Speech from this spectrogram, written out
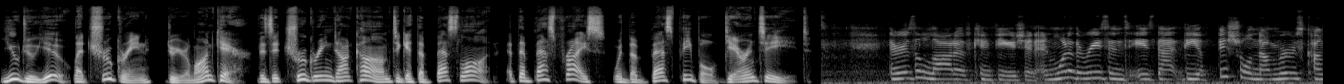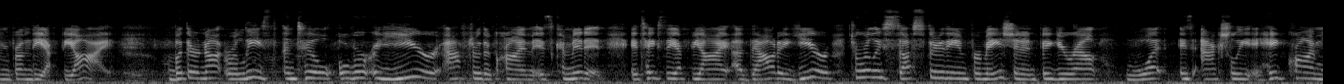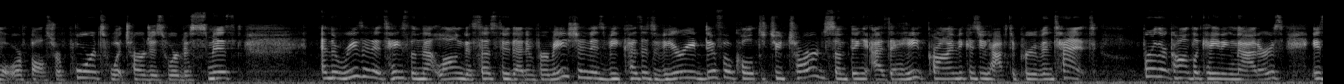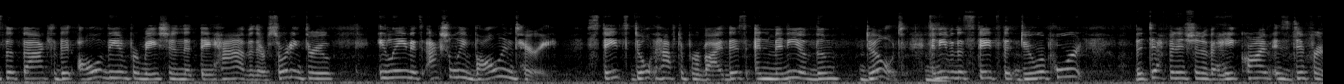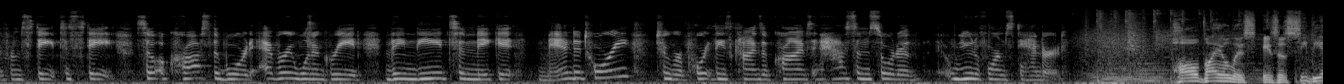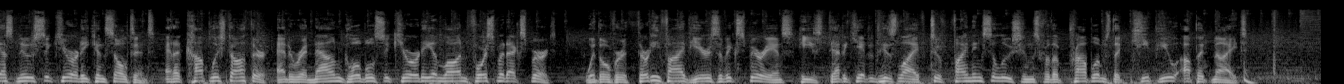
You do you. Let TruGreen do your lawn care. Visit trugreen.com to get the best lawn at the best price with the best people guaranteed. There is a lot of confusion, and one of the reasons is that the official numbers come from the FBI. But they're not released until over a year after the crime is committed. It takes the FBI about a year to really suss through the information and figure out what is actually a hate crime, what were false reports, what charges were dismissed. And the reason it takes them that long to suss through that information is because it's very difficult to charge something as a hate crime because you have to prove intent. Further complicating matters is the fact that all of the information that they have and they're sorting through, Elaine, it's actually voluntary. States don't have to provide this, and many of them don't. And mm. even the states that do report, the definition of a hate crime is different from state to state. So across the board, everyone agreed they need to make it mandatory to report these kinds of crimes and have some sort of uniform standard. Paul Viollis is a CBS News security consultant, an accomplished author, and a renowned global security and law enforcement expert. With over 35 years of experience, he's dedicated his life to finding solutions for the problems that keep you up at night.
